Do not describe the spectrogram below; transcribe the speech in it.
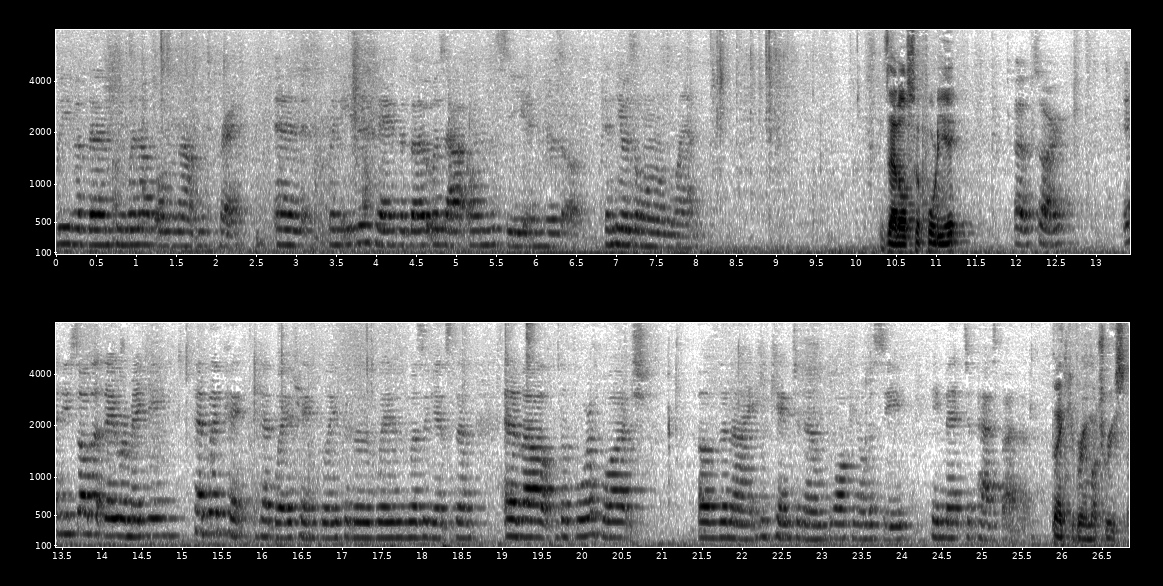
leave of them, he went up on the mountain to pray. And when evening came, the boat was out on the sea, and he was and he was alone on the land. Is that also 48? Oh, sorry. And he saw that they were making headway, headway painfully, for the wind was against them. And about the fourth watch of the night, he came to them, walking on the sea. He meant to pass by them. Thank you very much, Reese.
